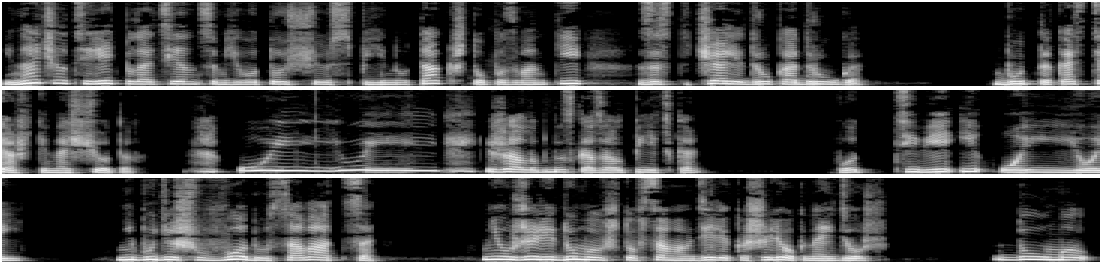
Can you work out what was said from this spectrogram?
и начал тереть полотенцем его тощую спину так, что позвонки застучали друг о друга, будто костяшки на счетах. «Ой-ой!» — жалобно сказал Петька. «Вот тебе и ой-ой! Не будешь в воду соваться! Неужели думал, что в самом деле кошелек найдешь?» «Думал.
